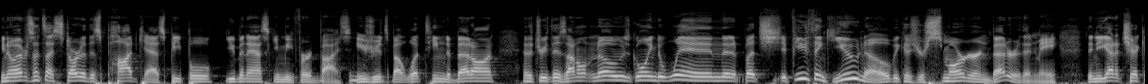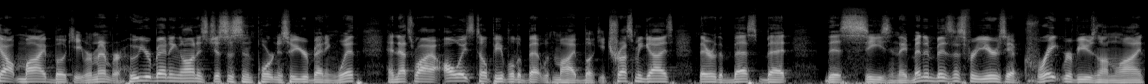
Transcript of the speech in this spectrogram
you know, ever since I started this podcast, people you've been asking me for advice, and usually it's about what team to bet on. And the truth is, I don't know who's going to win. But if you think you know because you're smarter and better than me, then you got to check out my bookie. Remember, who you're betting on is just as important as who you're betting with, and that's why I always tell people to bet with my bookie. Trust me, guys, they're the best bet this season. They've been in business for years. They have great reviews online,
